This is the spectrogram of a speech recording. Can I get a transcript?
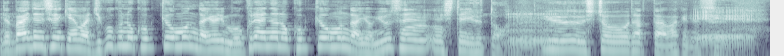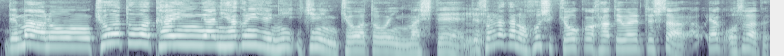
でバイデン政権は自国の国境問題よりもウクライナの国境問題を優先しているという主張だったわけです。で、まあ、あの共和党は会員が221人共和党員いまして、でその中の保守強硬派と言われている人は、約おそらく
